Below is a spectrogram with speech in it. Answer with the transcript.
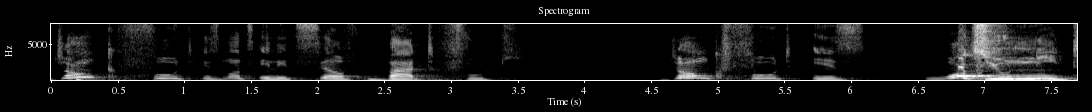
Junk food is not in itself bad food. Junk food is what you need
